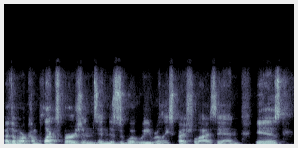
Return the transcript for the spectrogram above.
Uh, the more complex versions, and this is what we really specialize in, is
